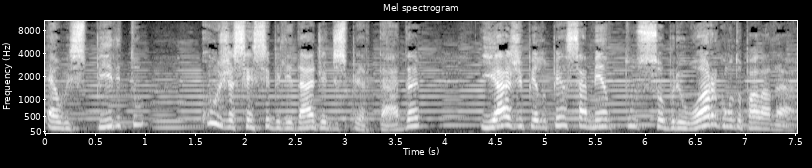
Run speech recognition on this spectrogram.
É o espírito cuja sensibilidade é despertada e age pelo pensamento sobre o órgão do paladar,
